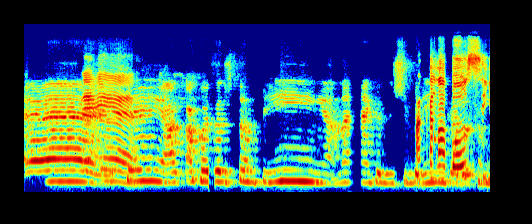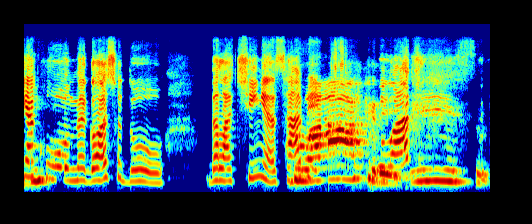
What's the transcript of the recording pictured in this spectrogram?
é, é. tem a, a, coisa de tampinha, né, que a gente brinca. Aquela bolsinha com o negócio do da latinha, sabe? Do lacre, do lacre. isso.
